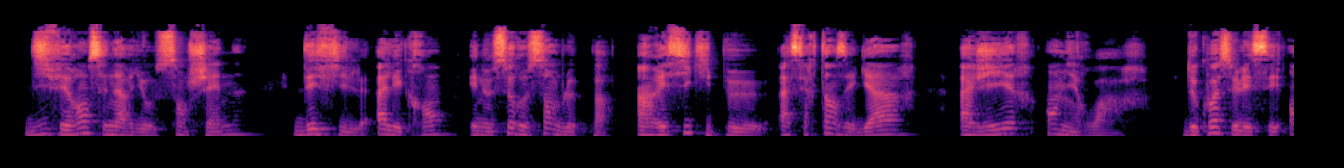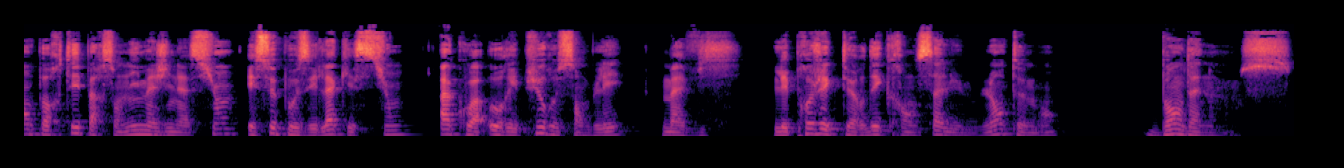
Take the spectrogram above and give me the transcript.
différents scénarios s'enchaînent, défilent à l'écran et ne se ressemblent pas. Un récit qui peut, à certains égards, agir en miroir. De quoi se laisser emporter par son imagination et se poser la question à quoi aurait pu ressembler ma vie? Les projecteurs d'écran s'allument lentement. Bande annonce.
